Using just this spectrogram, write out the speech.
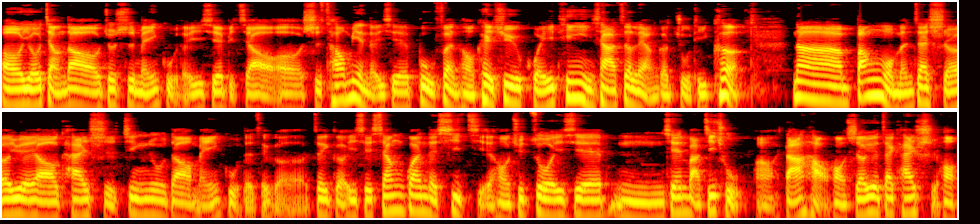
呃，有讲到就是美股的一些比较呃实操面的一些部分哈，可以去回听一下这两个主题课。那帮我们在十二月要开始进入到美股的这个这个一些相关的细节哈，去做一些嗯，先把基础啊打好哈，十二月再开始哈。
